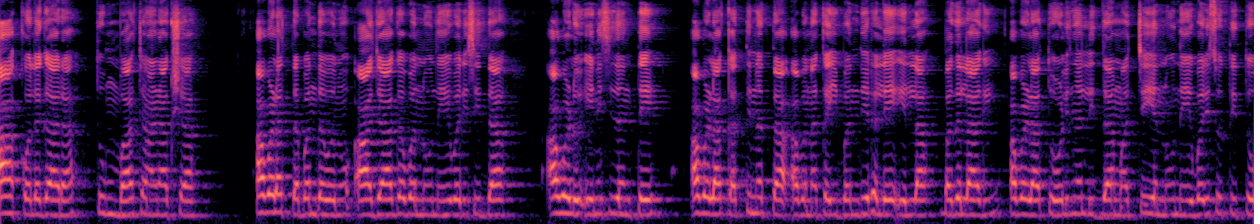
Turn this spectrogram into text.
ಆ ಕೊಲೆಗಾರ ತುಂಬ ಚಾಣಾಕ್ಷ. ಅವಳತ್ತ ಬಂದವನು ಆ ಜಾಗವನ್ನು ನೇವರಿಸಿದ್ದ. ಅವಳು ಎನಿಸಿದಂತೆ ಅವಳ ಕತ್ತಿನತ್ತ ಅವನ ಕೈ ಬಂದಿರಲೇ ಇಲ್ಲ. ಬದಲಾಗಿ ಅವಳ ತೋಳಿನಲ್ಲಿದ್ದ ಮಚ್ಚೆಯನ್ನು ನೇವರಿಸುತ್ತಿತ್ತು.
